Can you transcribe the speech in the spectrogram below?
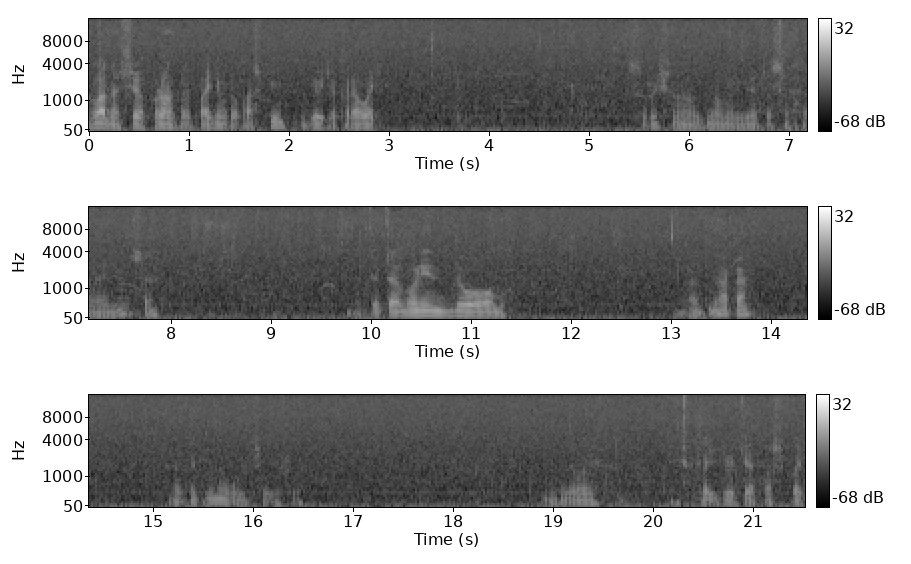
Ладно, все, Франклин, пойдем-ка поспим. Где у тебя кровать? Срочно надо нам, ребята, сохраниться. Вот это, блин, дом. Однако. Так, это не на улицу вышел. Ну, давай искать, где у тебя поспать.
